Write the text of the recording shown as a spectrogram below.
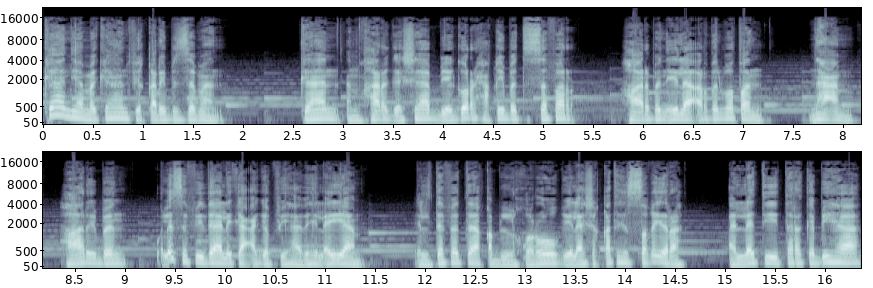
كان يا مكان في قريب الزمان. كان أن خرج شاب يجر حقيبة السفر هاربا إلى أرض الوطن. نعم هاربا وليس في ذلك عجب في هذه الأيام. التفت قبل الخروج إلى شقته الصغيرة التي ترك بها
